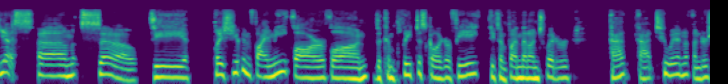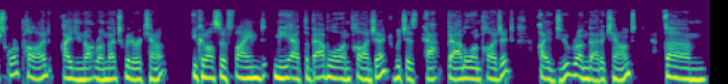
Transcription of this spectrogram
Yes. Um, so the place you can find me are on the complete discography. You can find that on Twitter at at 2n underscore pod. I do not run that Twitter account. You can also find me at the Babylon Project, which is at Babylon Project. I do run that account. Um,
